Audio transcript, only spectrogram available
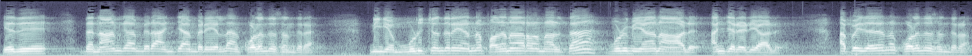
எது? இந்த நான்காம் பிறை அஞ்சாம் பிறை எல்லாம் குழந்தை சந்திரன். நீங்க முடிச்சந்திரன் என்ன? பதினாறாம் நாள் தான் முழுமையான ஆளு அஞ்சரை அடி ஆளு. அப்ப இது என்ன? குழந்தை சந்திரன்.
